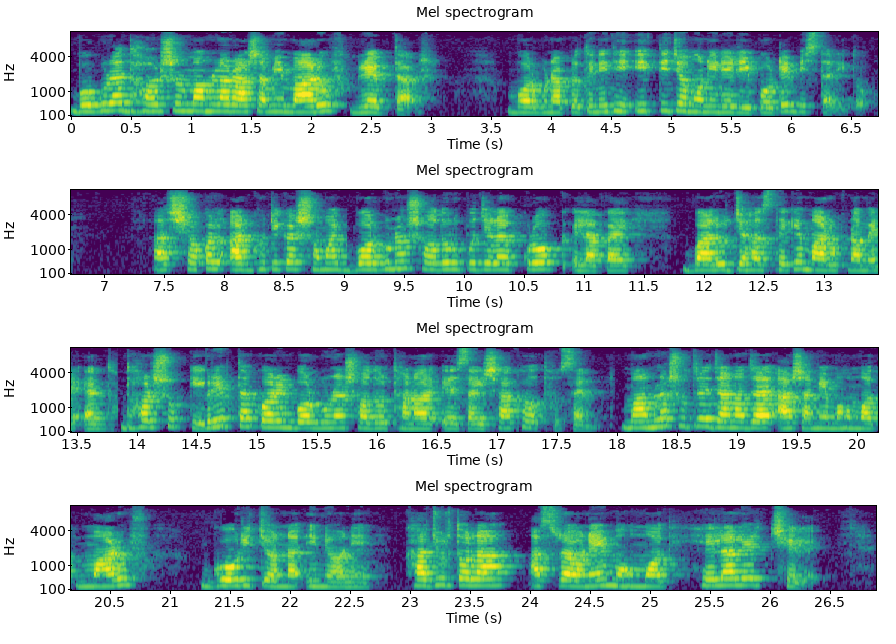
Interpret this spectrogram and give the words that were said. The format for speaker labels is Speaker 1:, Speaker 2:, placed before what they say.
Speaker 1: বগুড়া ধর্ষণ মামলার আসামি মারুফ গ্রেপ্তার। বরগুনা প্রতিনিধি ইত্তিজা মনিরের রিপোর্টে বিস্তারিত। আজ সকাল আট ঘটিকার সময় বরগুনা সদর উপজেলার ক্রোক এলাকায় বালুর জাহাজ থেকে মারুফ নামের এক ধর্ষককে গ্রেপ্তার করেন বরগুনা সদর থানার এসআই শাখাওত হোসেন। মামলা সূত্রে জানা যায়, আসামি মোহাম্মদ মারুফ গৌরীচন্না ইউনিয়নে খাজুরতলা আশ্রয়নে মোহাম্মদ হেলালের ছেলে।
